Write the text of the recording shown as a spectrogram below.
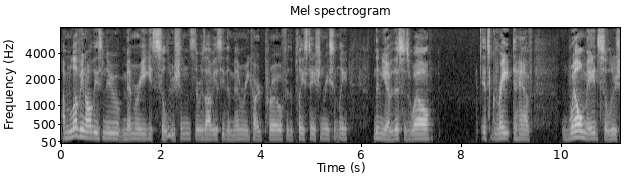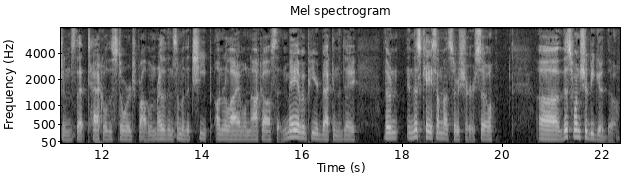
I'm loving all these new memory solutions. There was obviously the Memory Card Pro for the PlayStation recently. And then you have this as well. It's great to have well made solutions that tackle the storage problem rather than some of the cheap, unreliable knockoffs that may have appeared back in the day. Though in this case, I'm not so sure. So uh, this one should be good, though.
